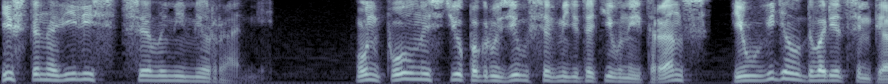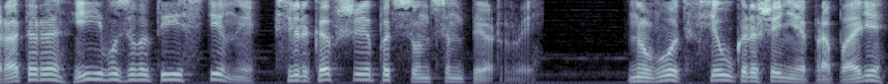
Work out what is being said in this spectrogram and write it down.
и становились целыми мирами. Он полностью погрузился в медитативный транс и увидел дворец императора и его золотые стены, сверкавшие под солнцем Терры. Но вот все украшения пропали,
